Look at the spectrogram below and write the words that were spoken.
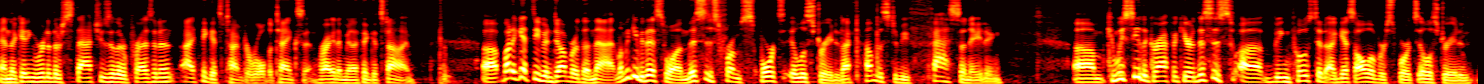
and they're getting rid of their statues of their president. I think it's time to roll the tanks in, right? I mean, I think it's time. Uh, but it gets even dumber than that. Let me give you this one. This is from Sports Illustrated. I found this to be fascinating. Um, can we see the graphic here? This is uh, being posted, I guess, all over Sports Illustrated.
